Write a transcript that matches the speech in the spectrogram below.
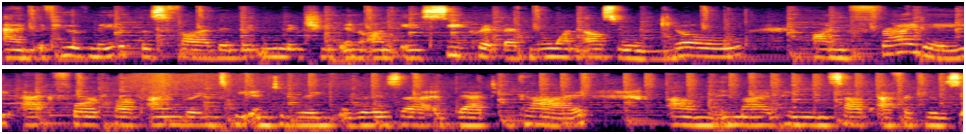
And if you have made it this far, then let me let you in on a secret that no one else will know. On Friday at 4 o'clock, I'm going to be interviewing Weza That Guy. Um, in my opinion, South Africa's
